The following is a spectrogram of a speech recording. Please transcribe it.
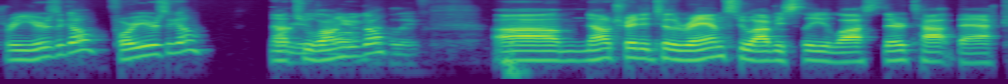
three years ago, four years ago, not Four too years long I ago. believe. Um, now traded to the Rams, who obviously lost their top back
